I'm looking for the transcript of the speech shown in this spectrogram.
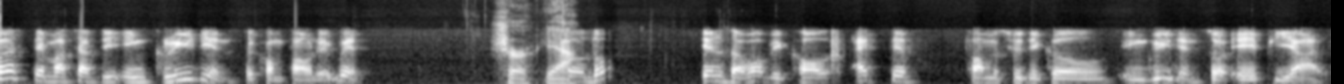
first they must have the ingredients to compound it with. Sure. Yeah. So those ingredients are what we call active pharmaceutical ingredients, so APIs.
